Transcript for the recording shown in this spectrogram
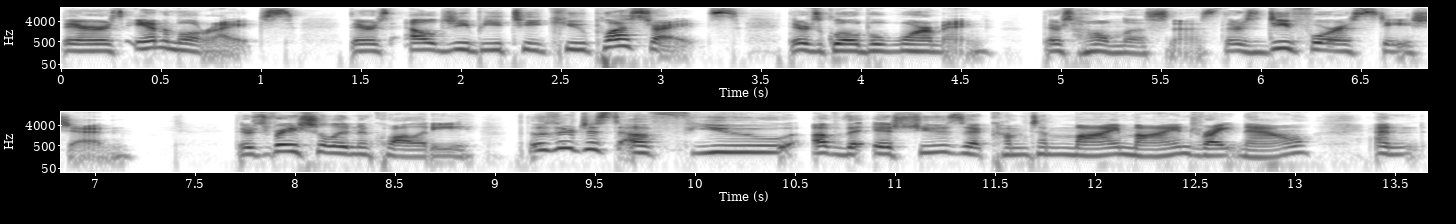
There's animal rights. There's LGBTQ plus rights. There's global warming. There's homelessness. There's deforestation. There's racial inequality. Those are just a few of the issues that come to my mind right now. And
